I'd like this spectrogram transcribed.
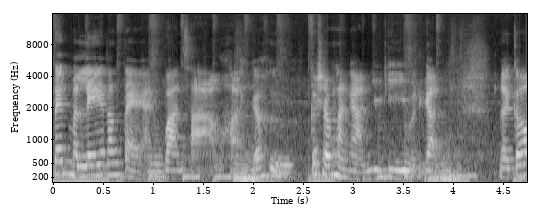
เต้นบัลเล่ต์ตั้งแต่อนุบาลสามค่ะ อืม ก็คือก็ใช้พลังงานอยู่ดีเหมือนกัน แล้วก็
